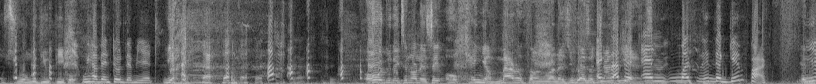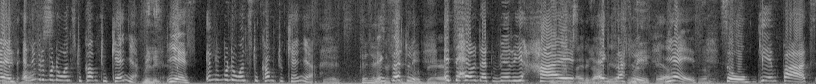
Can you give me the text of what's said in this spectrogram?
what's wrong with you people? We haven't told them yet. yeah. Or do they turn around and say, oh, Kenya marathon runners, you guys are Exactly, champions? and must, the game parks. And yes, and everybody wants to come to Kenya. Really? Yes, everybody wants to come to Kenya. Yeah, it's, Kenya is Exactly. held, It's held at very high. High regard, exactly. yeah. Yes. So game parks,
